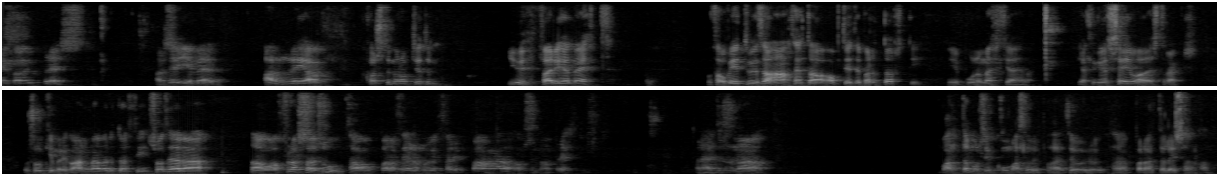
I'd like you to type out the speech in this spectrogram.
eitthvað hefur breyst. Þannig að ég er með array af customer objectum, ég uppfæri hérna eitt og þá vitum við það að þetta object er bara dirty. Ég er búinn að merkja hérna. Ég ætla ekki að seifa það strax. Og svo kemur eitthvað annað að vera dirty. Svo þegar þá að flössa þessu út, þá bara fer hann og uppfæri bara þá sem hann breyttust. Þannig að þetta er svona vandamál sem kom alltaf upp og það, eru, það er bara hægt að leysa þannig.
